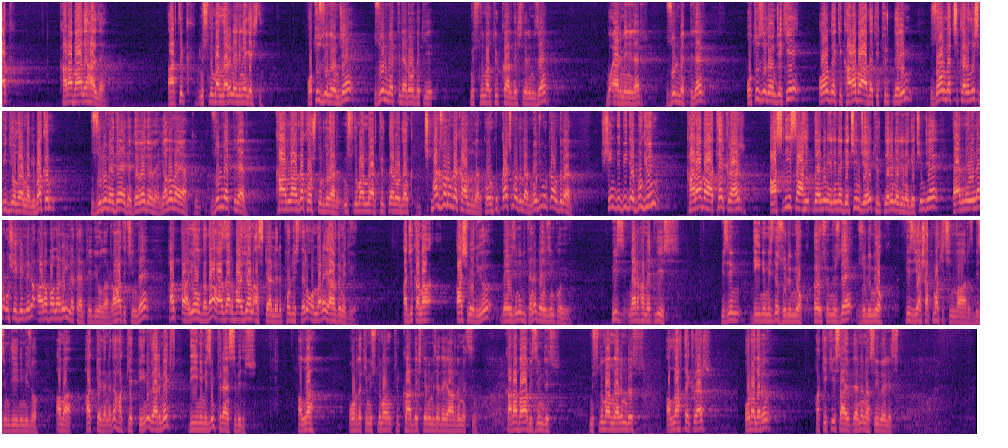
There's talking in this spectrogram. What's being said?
Bak Karabağ ne halde? Artık Müslümanların eline geçti. 30 yıl önce zulmettiler oradaki Müslüman Türk kardeşlerimize. Bu Ermeniler zulmettiler. 30 yıl önceki oradaki Karabağ'daki Türklerin zorla çıkarılış videolarına bir bakın. Zulüm ede ede, döve döve, yalan ayak, zulmettiler. Karlarda koşturdular Müslümanlar, Türkler oradan çıkmak zorunda kaldılar. Korkup kaçmadılar, mecbur kaldılar. Şimdi bir de bugün Karabağ tekrar asli sahiplerinin eline geçince, Türklerin eline geçince Ermeniler o şehirleri arabalarıyla terk ediyorlar rahat içinde. Hatta yolda da Azerbaycan askerleri, polisleri onlara yardım ediyor. Acıkana aş veriyor, benzini bitene benzin koyuyor. Biz merhametliyiz. Bizim dinimizde zulüm yok, örfümüzde zulüm yok. Biz yaşatmak için varız, bizim dinimiz o. Ama hak edene de hak ettiğini vermek dinimizin prensibidir. Allah oradaki Müslüman Türk kardeşlerimize de yardım etsin. Karabağ bizimdir. Müslümanlarındır. Allah tekrar oraları hakiki sahiplerine nasip eylesin.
